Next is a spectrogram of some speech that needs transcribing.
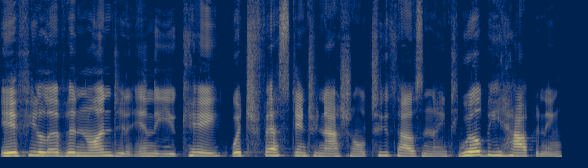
If you live in London in the UK, Witchfest International 2019 will be happening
